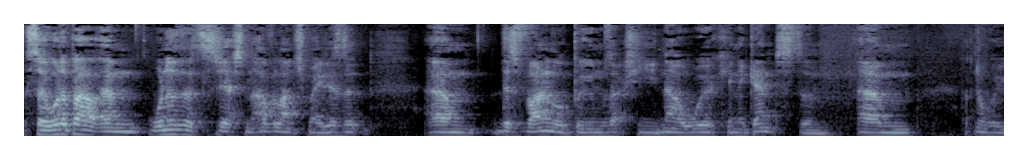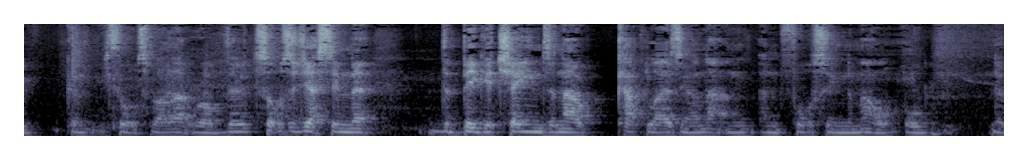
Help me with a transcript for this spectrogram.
so what about um, one of the suggestions Avalanche made is that um, this vinyl boom is actually now working against them. Um, I don't know what your, your thoughts about that, Rob. They're sort of suggesting that the bigger chains are now capitalising on that and, and forcing them out, or you know,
